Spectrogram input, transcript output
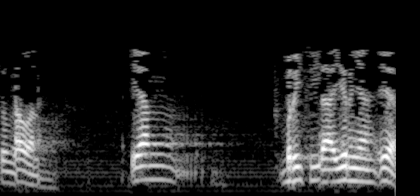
tahun yang berisi airnya, iya.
